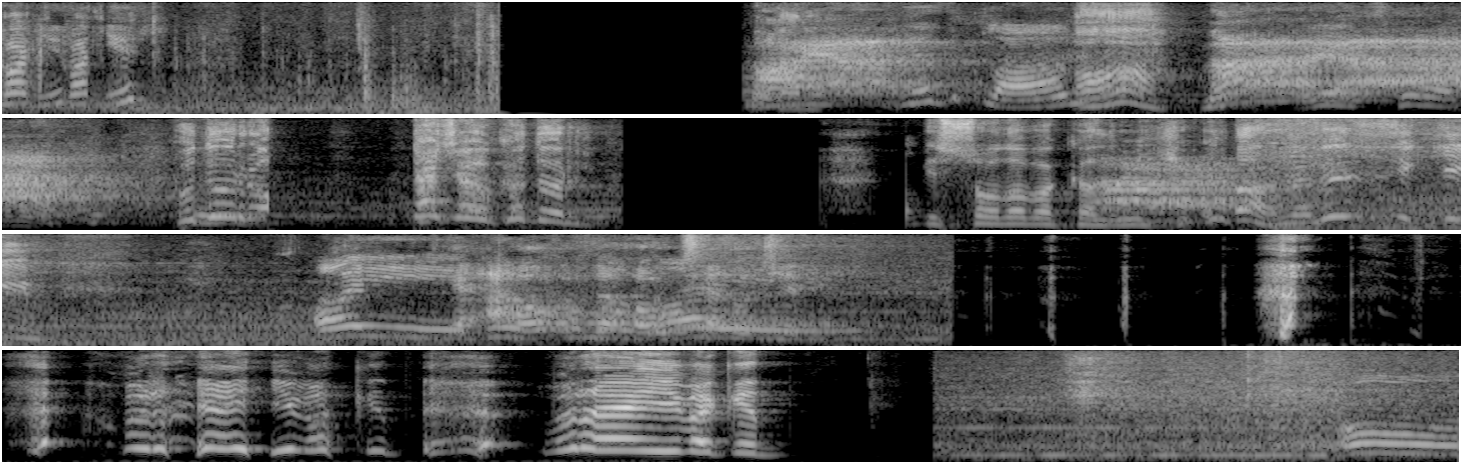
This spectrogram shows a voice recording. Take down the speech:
Kaç Gir kaç. gir. Yazık lan. Aha. Kudur. Çocuğu kudur. Bir sola bakalım iki. Ananı sikeyim. Ay. dur, tamam, ay. Buraya iyi bakın. Buraya iyi bakın. Oo.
